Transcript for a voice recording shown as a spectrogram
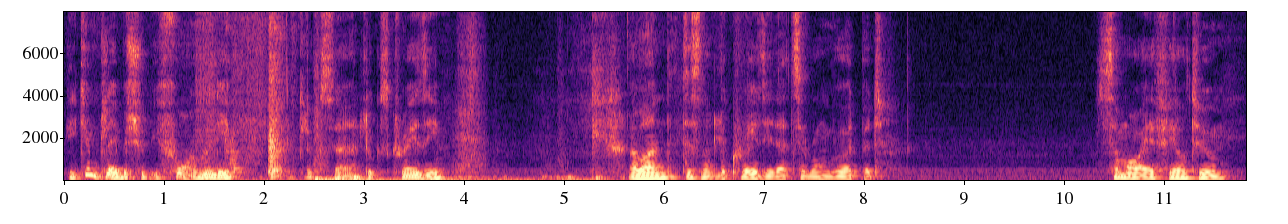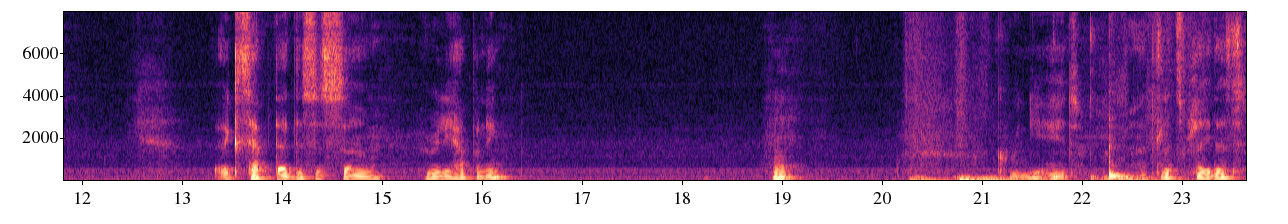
He can play bishop e4, really. It looks uh, it looks crazy. Uh, well, it does not look crazy, that's the wrong word, but somehow I fail to accept that this is um, really happening. Hmm. Queen d8. Let's play this.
